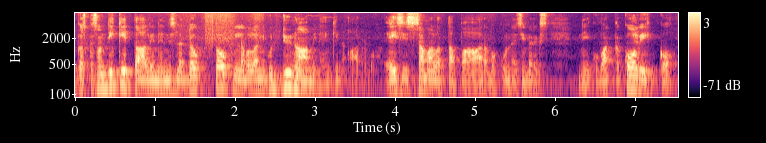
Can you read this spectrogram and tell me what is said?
koska se on digitaalinen, niin sillä tokenilla voi olla niin kuin dynaaminenkin arvo. Ei siis samalla tapaa arvo kuin esimerkiksi niin kuin vaikka kolikko,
